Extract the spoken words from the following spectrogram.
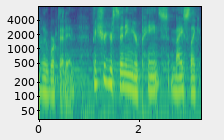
to really work that in. Make sure you're thinning your paints nice like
